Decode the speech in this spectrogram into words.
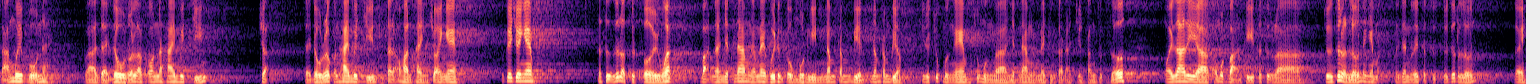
84 này và giải đầu đó là con 29. Chợ Giải đầu đó là con 29 chúng ta đã hoàn thành cho anh em Ok cho anh em Thật sự rất là tuyệt vời đúng không ạ bạn là Nhật Nam ngày hôm nay với đường cầu 1.500 biển 500 điểm. Xin được chúc mừng em, Chúc mừng à, Nhật Nam ngày hôm nay chúng ta đã chiến thắng rực rỡ. Ngoài ra thì à, có một bạn thì thật sự là chơi rất là lớn anh em ạ. Thời gian ở đây thật sự chơi rất là lớn. Đây,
